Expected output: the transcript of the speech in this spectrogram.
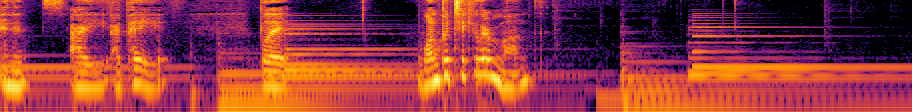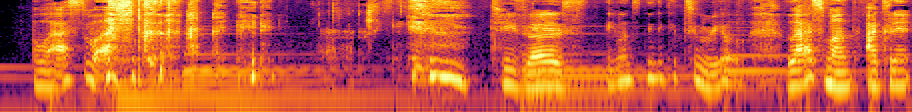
and it's I I pay it, but one particular month, last month, Jesus he wants me to get too real. Last month, I couldn't,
